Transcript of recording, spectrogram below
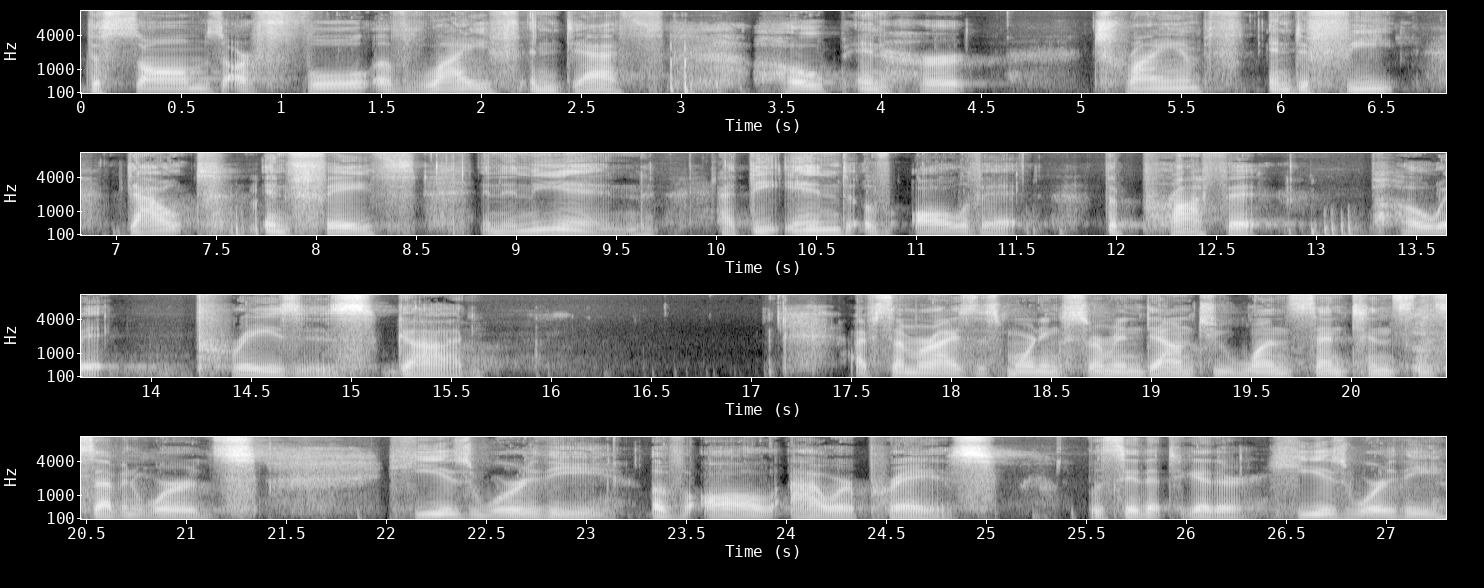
The Psalms are full of life and death, hope and hurt, triumph and defeat, doubt and faith. And in the end, at the end of all of it, the prophet, poet praises God. I've summarized this morning's sermon down to one sentence and seven words. He is worthy of all our praise. Let's say that together. He is worthy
